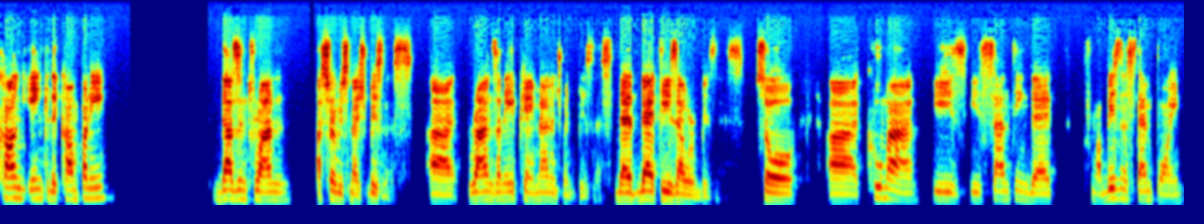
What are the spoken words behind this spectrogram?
Kong Inc. the company doesn't run a service mesh business. Uh, runs an API management business. That that is our business. So uh, Kuma is is something that, from a business standpoint,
